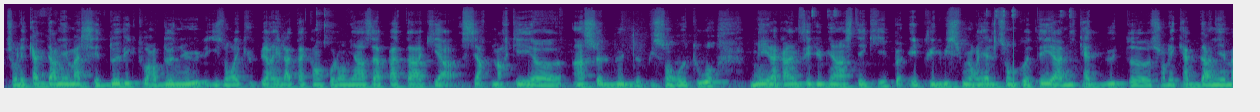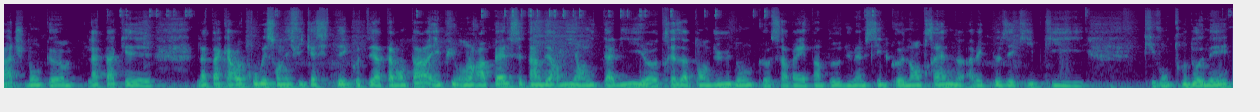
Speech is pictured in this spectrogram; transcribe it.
Sur les quatre derniers matchs, c'est deux victoires, deux nuls. Ils ont récupéré l'attaquant colombien Zapata, qui a certes marqué euh, un seul but depuis son retour, mais il a quand même fait du bien à cette équipe. Et puis Luis Muriel, de son côté, a mis quatre buts euh, sur les quatre derniers matchs. Donc l'attaque l'attaque a retrouvé son efficacité côté Atalanta. Et puis on le rappelle, c'est un derby en Italie très attendu, donc ça va être un peu du même style que Nantes-Rennes, avec deux équipes qui qui vont tout donner,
